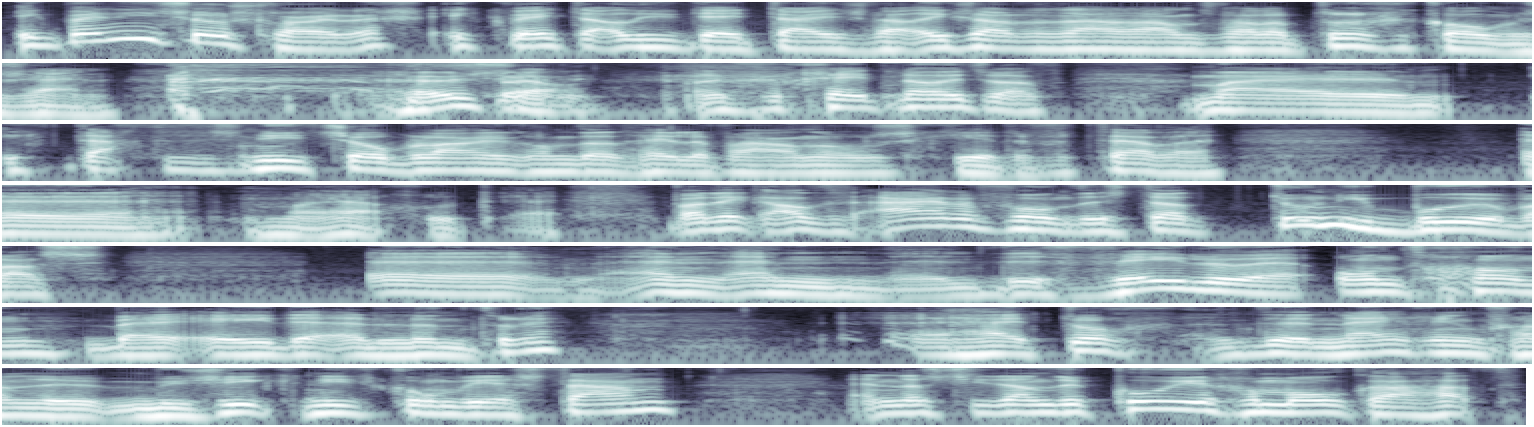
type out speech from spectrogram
Ik ben niet zo slordig. Ik weet al die details wel. Ik zou er naar de hand wel op teruggekomen zijn. Heus wel. Want ik vergeet nooit wat. Maar eh, ik dacht, het is niet zo belangrijk om dat hele verhaal nog eens een keer te vertellen. Eh, maar ja, goed. Eh, Wat ik altijd aardig vond, is dat toen hij boer was... eh, en, en de Veluwe ontgon bij Ede en Lunteren... hij toch de neiging van de muziek niet kon weerstaan... En als hij dan de koeien gemolken had...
